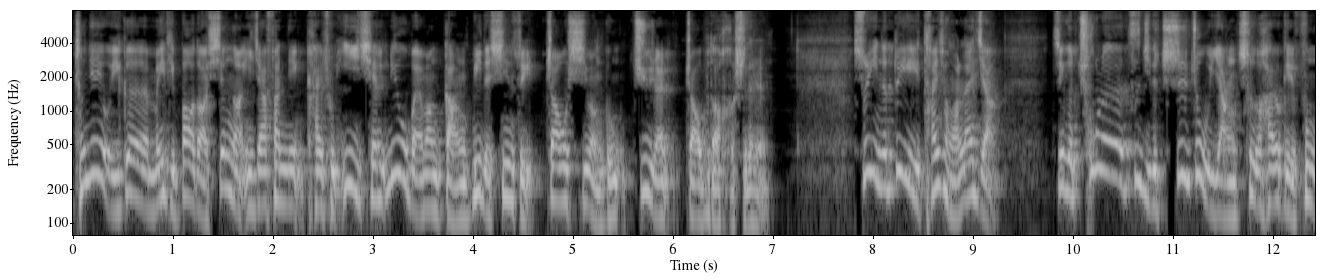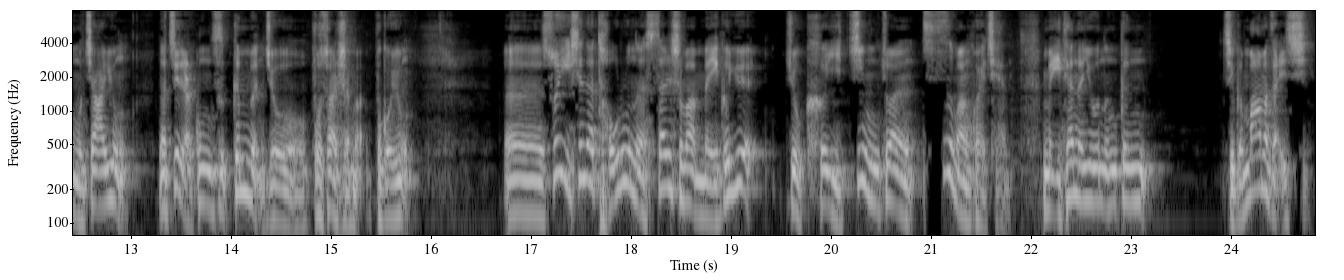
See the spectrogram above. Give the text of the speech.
曾经有一个媒体报道，香港一家饭店开出一千六百万港币的薪水招洗碗工，居然招不到合适的人。所以呢，对于谭小环来讲，这个除了自己的吃住养车，还要给父母家用，那这点工资根本就不算什么，不够用。呃，所以现在投入呢三十万，每个月就可以净赚四万块钱，每天呢又能跟这个妈妈在一起，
